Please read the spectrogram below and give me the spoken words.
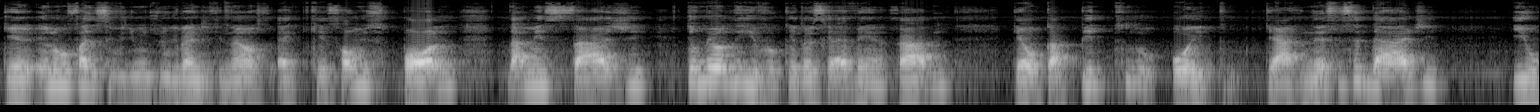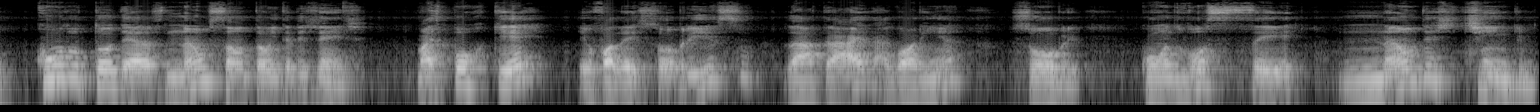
que eu não vou fazer esse vídeo muito grande aqui não, é que é só um spoiler da mensagem do meu livro que eu estou escrevendo, sabe? Que é o capítulo 8, que é a necessidade e o condutor delas não são tão inteligentes. Mas por que eu falei sobre isso lá atrás, agora, sobre quando você não distingue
